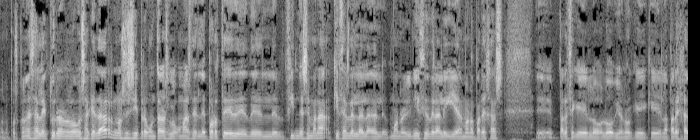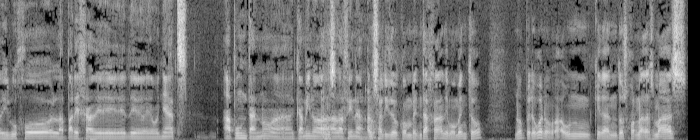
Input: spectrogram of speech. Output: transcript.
Bueno, pues con esa lectura nos vamos a quedar. No sé si preguntaras algo más del deporte, de- del fin de semana, quizás del bueno, el inicio de la liguilla de mano parejas. Eh, parece que lo, lo obvio, ¿no? Que, que la pareja de Irujo, la pareja de, de Oñats apuntan, ¿no? Al camino a, Han- a la final. ¿no? Han salido con ventaja de momento, ¿no? Pero bueno, aún quedan dos jornadas más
